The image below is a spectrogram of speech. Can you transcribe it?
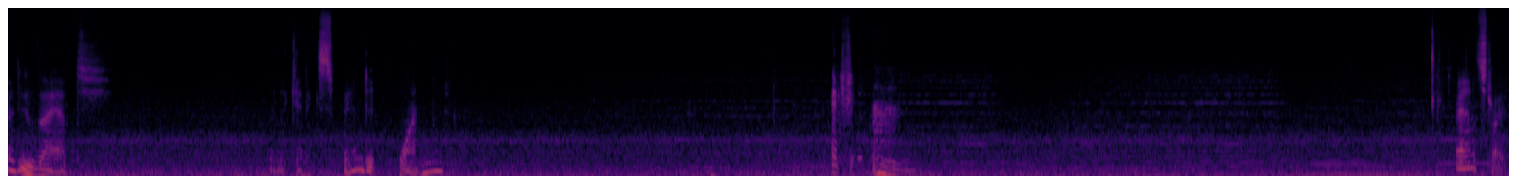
I do that, then I can expand it one. Actually, yeah, let's try it.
